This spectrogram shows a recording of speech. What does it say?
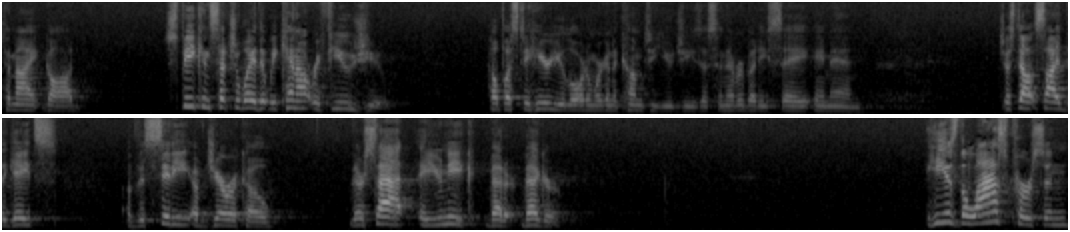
tonight, God. Speak in such a way that we cannot refuse you. Help us to hear you, Lord, and we're going to come to you, Jesus. And everybody say, Amen. Just outside the gates of the city of Jericho, there sat a unique beggar. He is the last person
